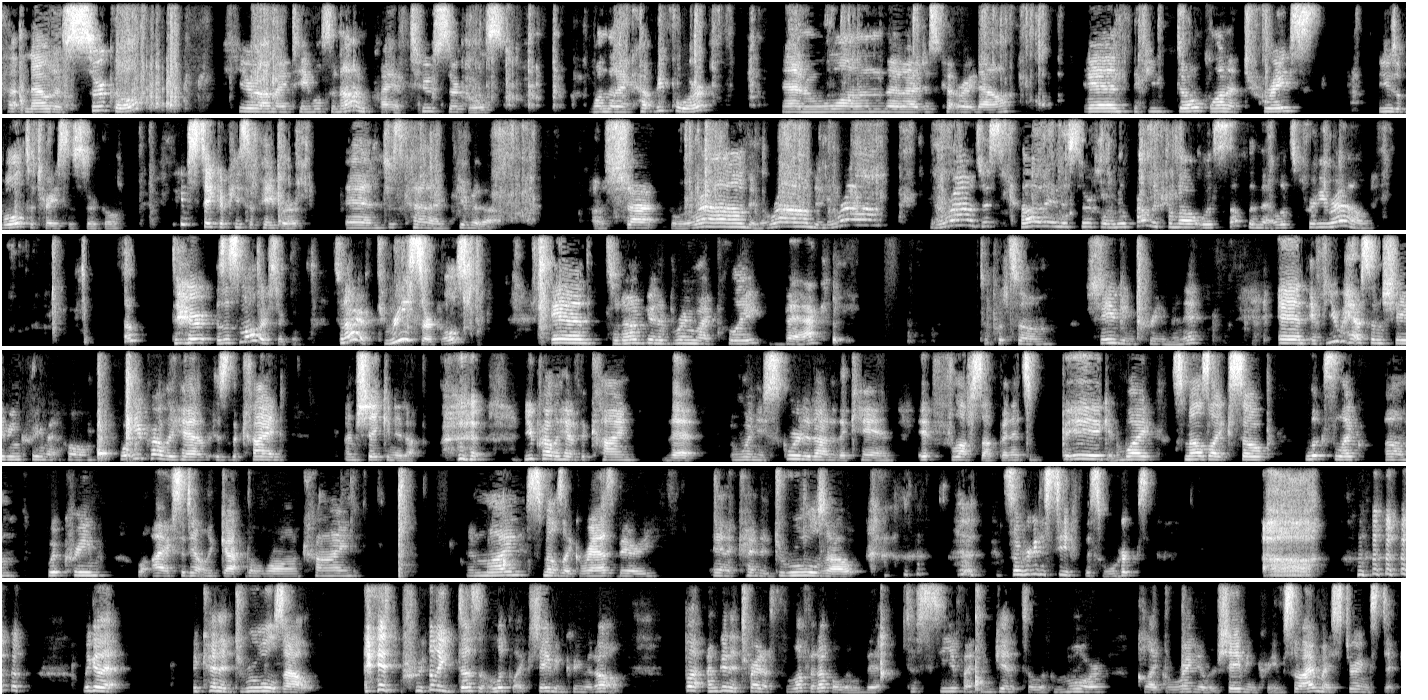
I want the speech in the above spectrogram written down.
Cutting out a circle here on my table. So now I'm, I have two circles, one that I cut before and one that I just cut right now. And if you don't want to trace, use a bowl to trace a circle, you just take a piece of paper and just kind of give it a, a shot, go around and around and around and around, just cut in a circle and you'll probably come out with something that looks pretty round. So there is a smaller circle. So now I have three circles and so now I'm gonna bring my plate back to put some shaving cream in it. And if you have some shaving cream at home, what you probably have is the kind I'm shaking it up. you probably have the kind that when you squirt it out of the can, it fluffs up and it's big and white, smells like soap, looks like um, whipped cream. Well, I accidentally got the wrong kind. And mine smells like raspberry and it kind of drools out. so we're going to see if this works. Ah, look at that. It kind of drools out. it really doesn't look like shaving cream at all. But I'm going to try to fluff it up a little bit to see if I can get it to look more like regular shaving cream. So I have my stirring stick.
